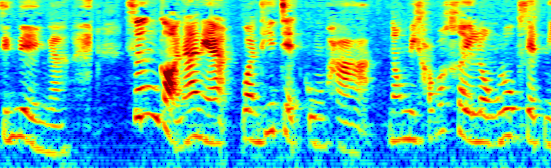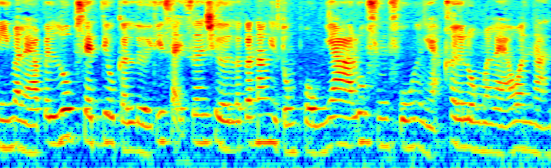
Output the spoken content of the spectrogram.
จิ้นเองนะซึ่งก่อนหน้านี้วันที่ 7 กุมภาน้องมิกเขาก็เคยลงรูปเซตนี้มาแล้ว เป็นรูปเซตเดียวกันเลยที่ใส่เสื้อเชิ้ตแล้วก็นั่งอยู่ตรงพงหญ้ารูปฟุ้งๆอย่างเงี้ยเคยลงมาแล้ววันนั้น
